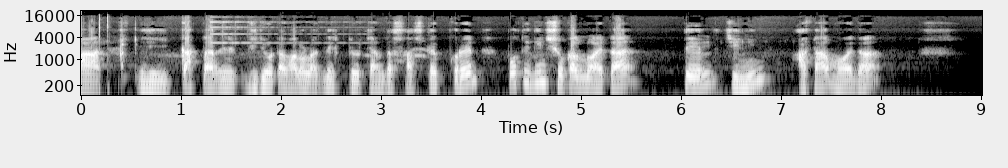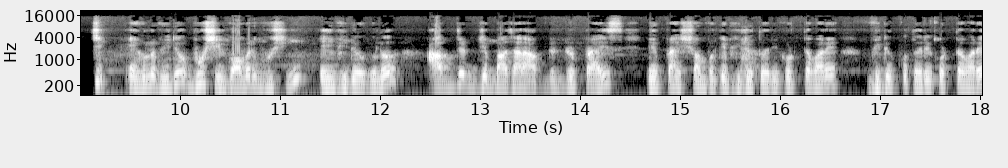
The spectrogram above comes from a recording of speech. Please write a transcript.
আর এই কাটলারের ভিডিওটা ভালো লাগলে একটু চ্যানেলটা সাবস্ক্রাইব করেন। প্রতিদিন সকাল নয়টা তেল, চিনি, আটা, ময়দা এগুলো ভিডিও ভুসি, গমের ভুসি, এই ভিডিওগুলো আপডেট যে বাজার আপডেটের প্রাইস এই প্রাইস সম্পর্কে ভিডিও তৈরি করতে পারে ভিডিও তৈরি করতে পারে।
